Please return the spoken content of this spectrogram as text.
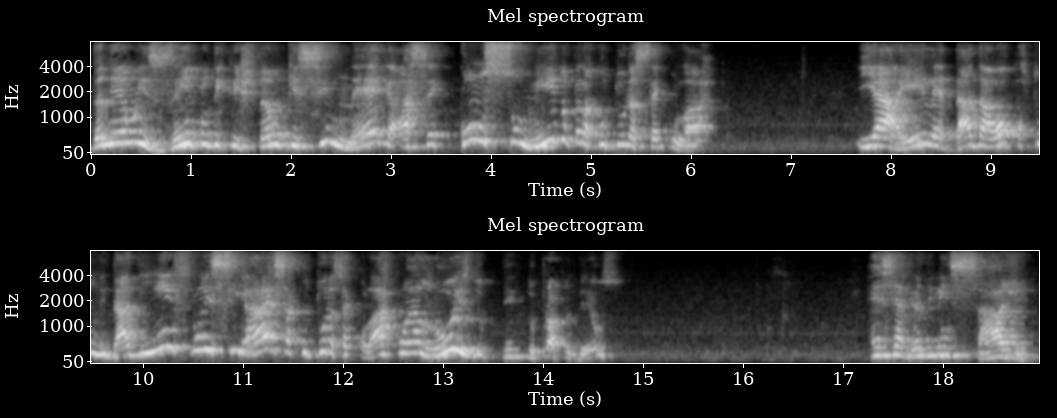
Daniel é um exemplo de cristão que se nega a ser consumido pela cultura secular. E a ele é dada a oportunidade de influenciar essa cultura secular com a luz do, do próprio Deus. Essa é a grande mensagem.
